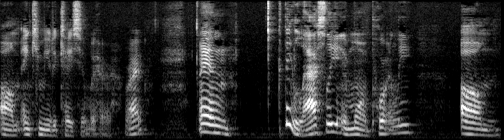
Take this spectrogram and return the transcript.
um, and communication with her, right? And I think lastly and more importantly, um,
